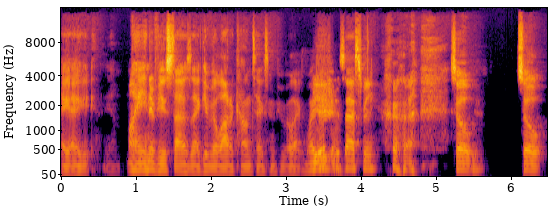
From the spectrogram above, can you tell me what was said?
I, I my interview styles I give you a lot of context, and people are like, "Why did you just ask me?" so, yeah. so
